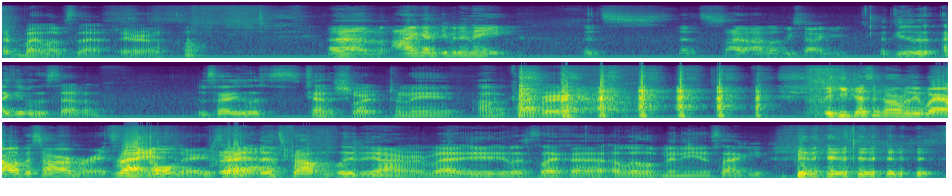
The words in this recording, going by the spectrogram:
Everybody loves that era. Um, I gotta give it an eight. That's that's I, I love Usagi. I give it. I give it a seven. Usagi looks kind of short to me on the cover. he doesn't normally wear all this armor. It's right, the shoulders. Right, yeah. it's probably the armor, but it, it looks like a, a little mini Usagi.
